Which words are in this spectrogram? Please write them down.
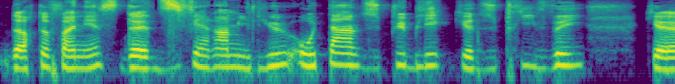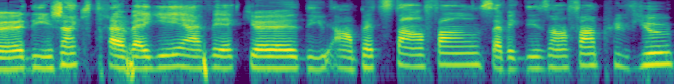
d'orthophonistes de différents milieux, autant du public que du privé, que des gens qui travaillaient avec euh, des, en petite enfance, avec des enfants plus vieux.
